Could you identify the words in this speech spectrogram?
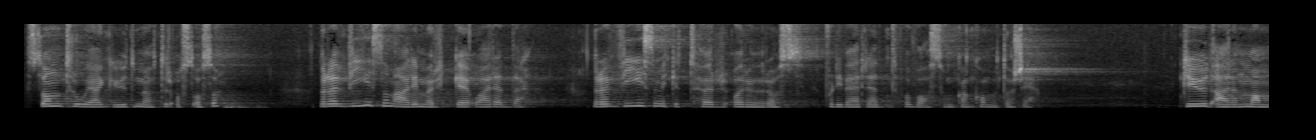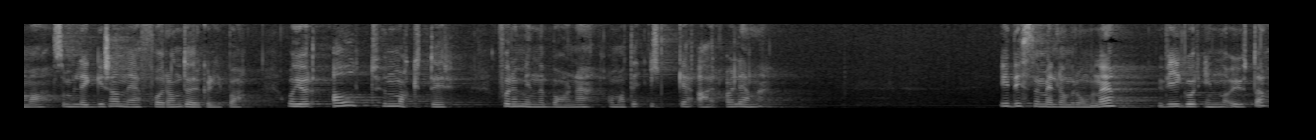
Sånn tror jeg Gud møter oss også. Når det er vi som er i mørket og er redde. Når det er vi som ikke tør å røre oss fordi vi er redd for hva som kan komme til å skje. Gud er en mamma som legger seg ned foran dørglipa og gjør alt hun makter for å minne barnet om at det ikke er alene. I disse mellomrommene vi går inn og ut av,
